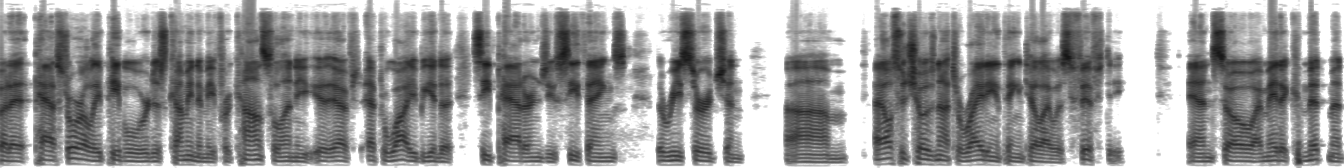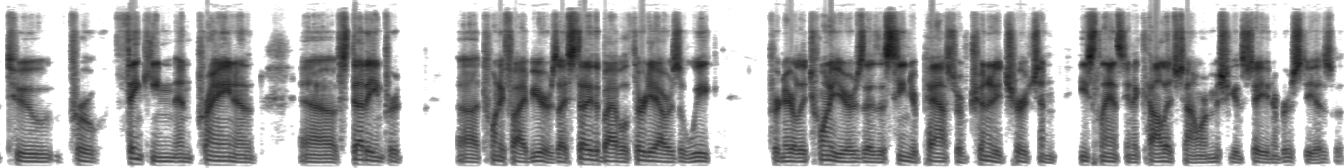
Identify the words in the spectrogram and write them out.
but at, pastorally, people were just coming to me for counsel, and you, after, after, a while, you begin to see patterns, you see things, the research, and um, I also chose not to write anything until I was fifty, and so I made a commitment to for thinking and praying and uh, studying for uh, 25 years. I studied the Bible 30 hours a week for nearly 20 years as a senior pastor of Trinity Church in East Lansing, a college town where Michigan State University is with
